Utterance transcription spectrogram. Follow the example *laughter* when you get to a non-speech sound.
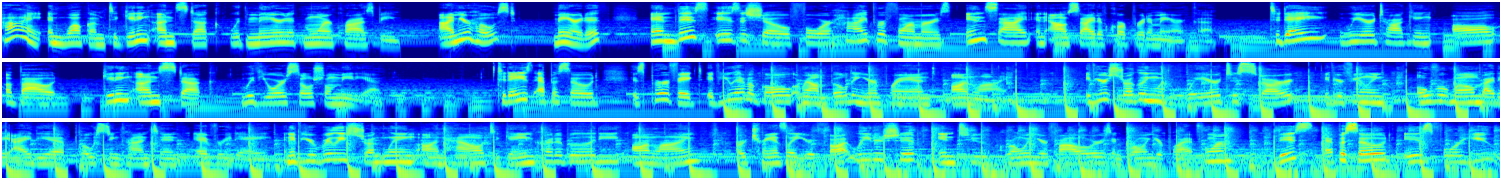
Hi, and welcome to Getting Unstuck with Meredith Moore Crosby. I'm your host, Meredith, and this is a show for high performers inside and outside of corporate America. Today, we are talking all about getting unstuck with your social media. Today's episode is perfect if you have a goal around building your brand online. If you're struggling with where to start, if you're feeling overwhelmed by the idea of posting content every day, and if you're really struggling on how to gain credibility online or translate your thought leadership into growing your followers and growing your platform, this episode is for you.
